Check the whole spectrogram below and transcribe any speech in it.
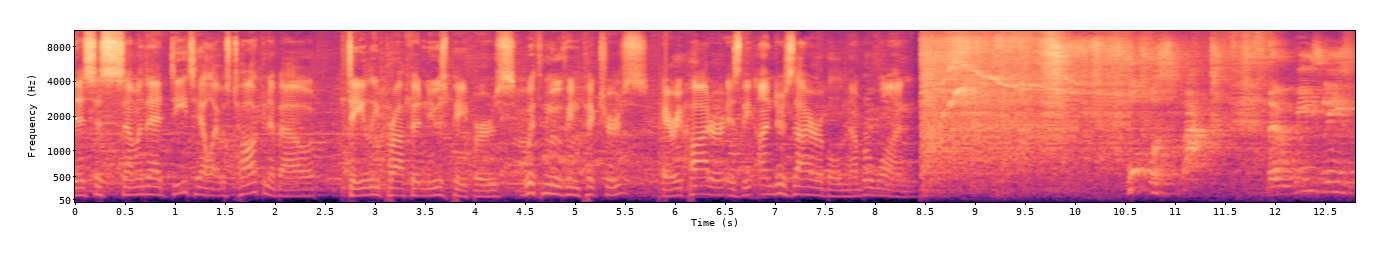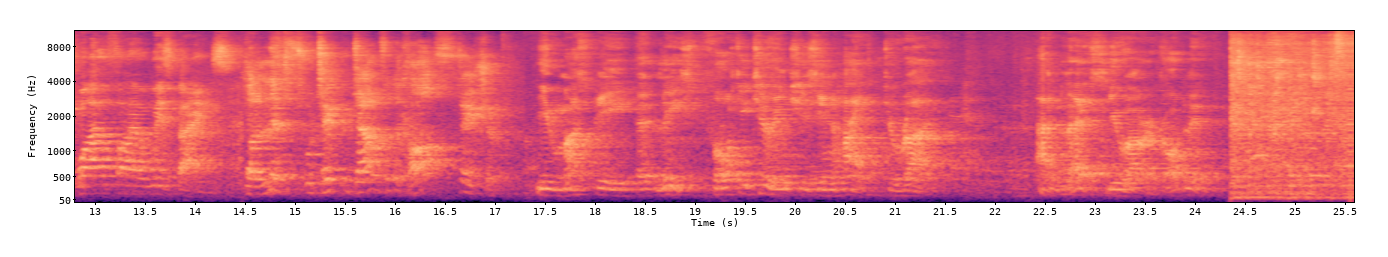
And this is some of that detail I was talking about. Daily Prophet newspapers with moving pictures. Harry Potter is the undesirable number one. What was that? The Weasley's wildfire whiz bangs. The lifts will take you down to the cart station. You must be at least 42 inches in height to ride. Unless you are a goblin.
